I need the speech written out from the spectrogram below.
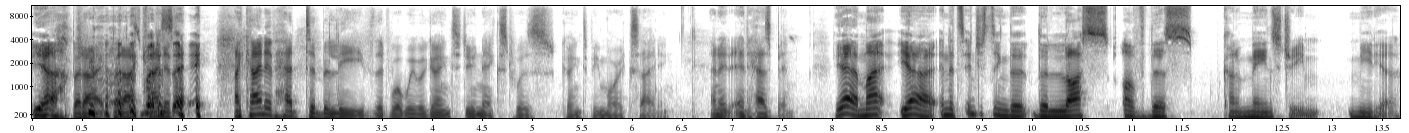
Yeah. but I but I about kind of say. I kind of had to believe that what we were going to do next was going to be more exciting, and it, it has been. Yeah, my yeah, and it's interesting the the loss of this kind of mainstream media,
